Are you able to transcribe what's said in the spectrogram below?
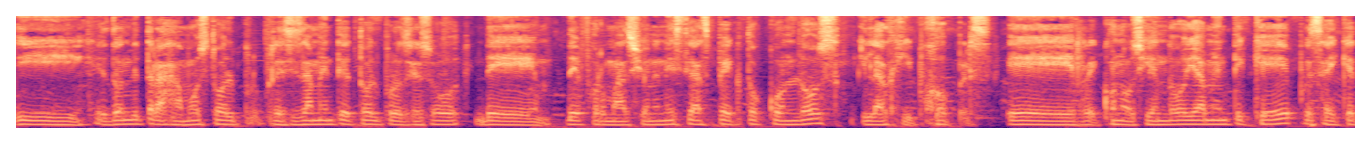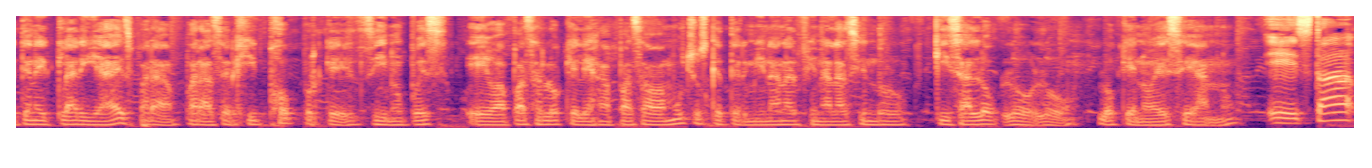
y es donde trabajamos todo el, precisamente todo el proceso de, de, formación en este aspecto con los y las hip hoppers, eh, reconociendo obviamente que pues hay que tener claridades para, para hacer hip hop, porque si no pues eh, va a pasar lo que les ha pasado a muchos que terminan al final haciendo quizás lo, lo, lo, lo que no desean, ¿no? Esta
